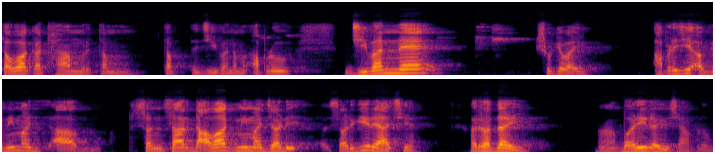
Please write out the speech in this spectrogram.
તવ કથામૃતમ તપ્ત જીવનમ, આપણું જીવનને શું કહેવાય? આપણે જે અગ્નિમાં સંસાર દાવા અગ્નિમાં જડી, સળગી રહ્યા છીએ, હૃદય બળી રહ્યું છે આપણું.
